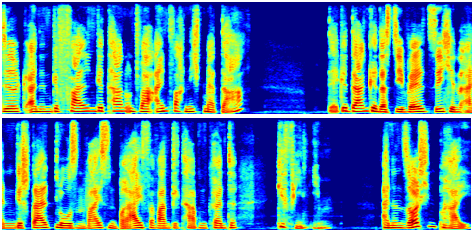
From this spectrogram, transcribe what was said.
Dirk einen Gefallen getan und war einfach nicht mehr da? Der Gedanke, dass die Welt sich in einen gestaltlosen weißen Brei verwandelt haben könnte, gefiel ihm. Einen solchen Brei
